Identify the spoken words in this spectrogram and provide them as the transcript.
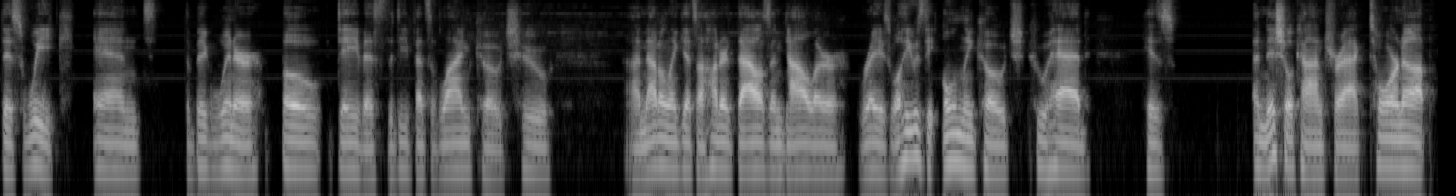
this week. And the big winner, Bo Davis, the defensive line coach, who uh, not only gets a hundred thousand dollar raise. Well, he was the only coach who had his initial contract torn up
